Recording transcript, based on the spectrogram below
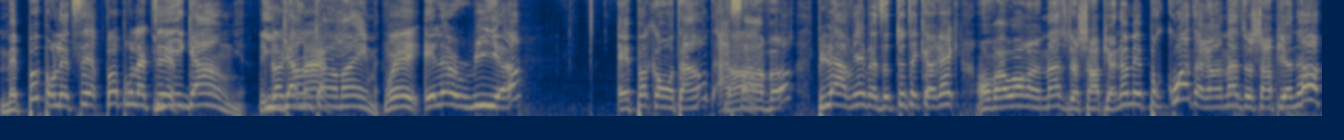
mais pas pour le titre. Pas pour la titre. Ils gagnent. Ils gagnent le quand même. Oui. Et là, Rhea est pas contente, elle s'en va. Puis là, elle revient elle dit tout est correct, on va avoir un match de championnat. Mais pourquoi t'aurais un match de championnat?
